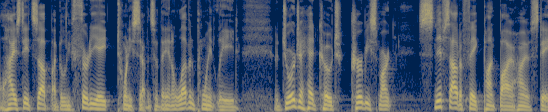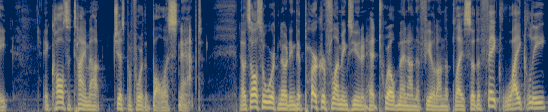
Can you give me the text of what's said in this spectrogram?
Ohio State's up, I believe, 38 27. So they had an 11 point lead. Georgia head coach Kirby Smart sniffs out a fake punt by Ohio State and calls a timeout just before the ball is snapped. Now, it's also worth noting that Parker Fleming's unit had 12 men on the field on the play, so the fake likely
